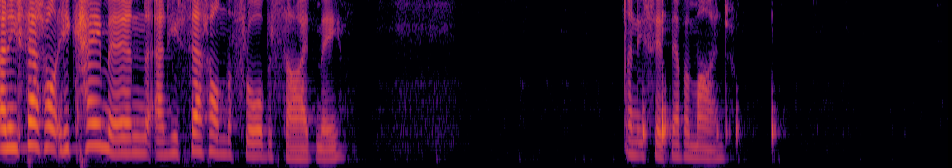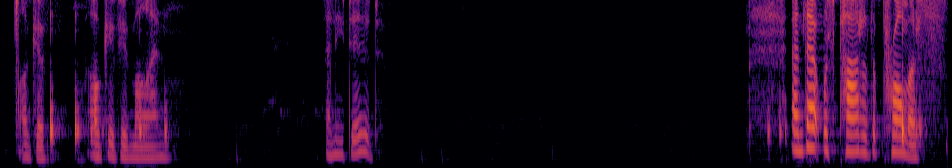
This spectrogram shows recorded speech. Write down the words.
And he sat on, he came in and he sat on the floor beside me. And he said, Never mind. I'll give, I'll give you mine. And he did. And that was part of the promise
